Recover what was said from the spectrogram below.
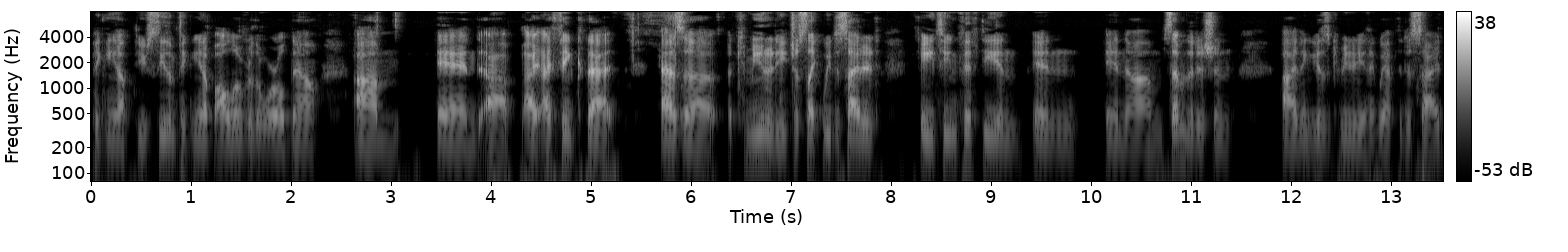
picking up. You see them picking up all over the world now, um, and uh, I, I, think that as a, a, community, just like we decided 1850 in in in um, seventh edition, I think as a community, I think we have to decide.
